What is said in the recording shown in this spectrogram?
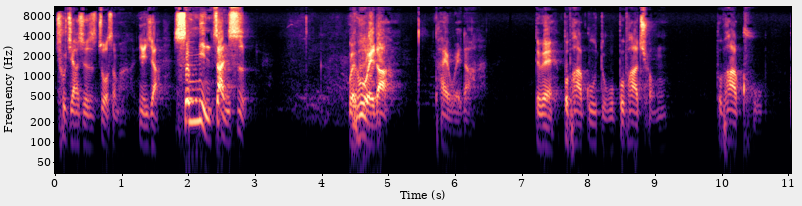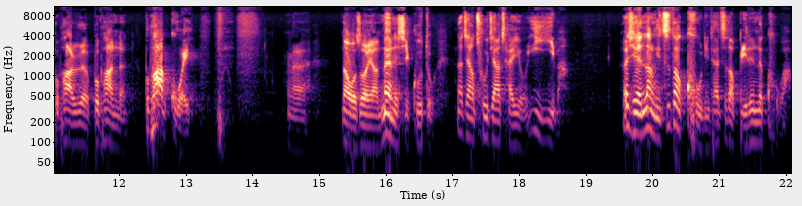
出家就是做什么？念一下：生命战士。伟不伟大？太伟大了，对不对？不怕孤独，不怕穷，不怕苦，不怕热，不怕冷，不怕鬼。啊，那我说要耐得起孤独，那这样出家才有意义嘛。而且让你知道苦，你才知道别人的苦啊。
